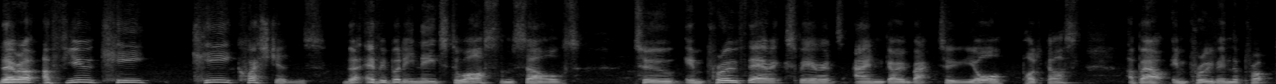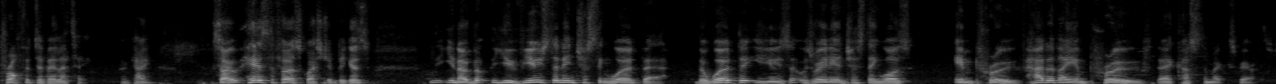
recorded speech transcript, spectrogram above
There are a few key key questions that everybody needs to ask themselves to improve their experience and going back to your podcast about improving the pro- profitability okay so here's the first question because you know you've used an interesting word there the word that you used that was really interesting was improve? How do they improve their customer experience?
